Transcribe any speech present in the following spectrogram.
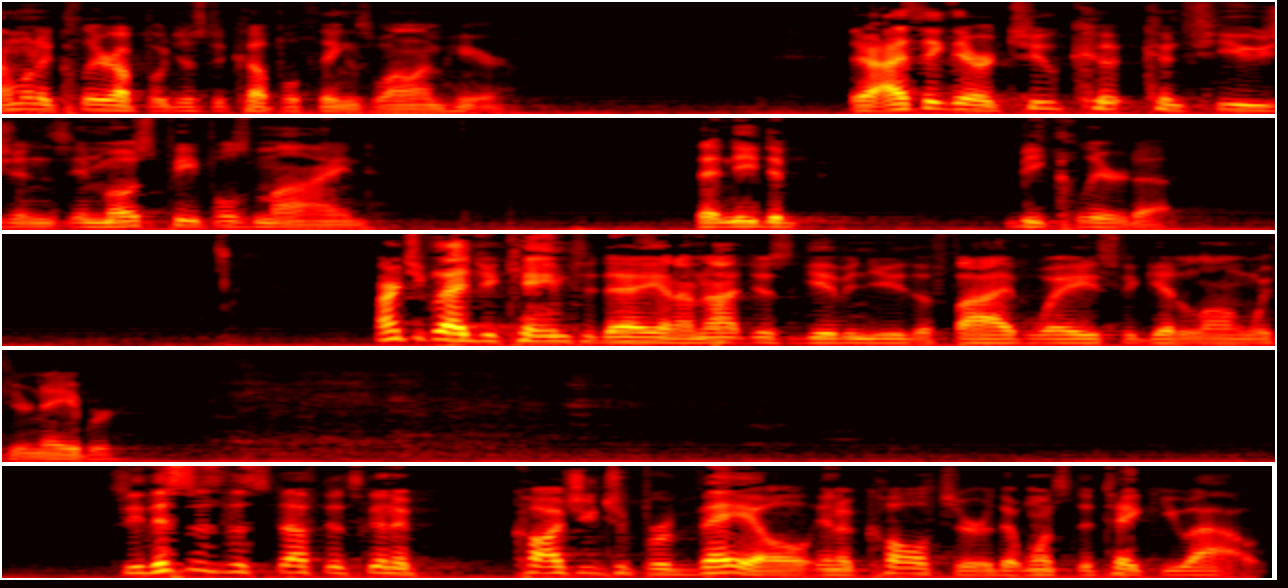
I'm going to clear up with just a couple things while I'm here. There, I think there are two co- confusions in most people's mind that need to be cleared up. Aren't you glad you came today and I'm not just giving you the five ways to get along with your neighbor? See, this is the stuff that's going to cause you to prevail in a culture that wants to take you out.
